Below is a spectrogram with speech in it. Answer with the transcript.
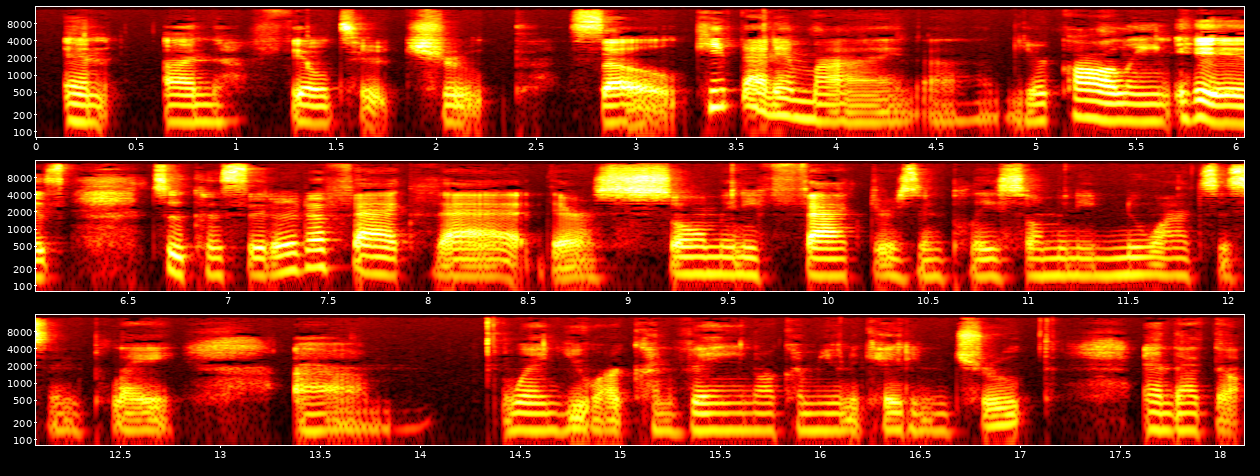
and unfiltered truth. So keep that in mind. Um, your calling is to consider the fact that there are so many factors in play, so many nuances in play um, when you are conveying or communicating truth, and that the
